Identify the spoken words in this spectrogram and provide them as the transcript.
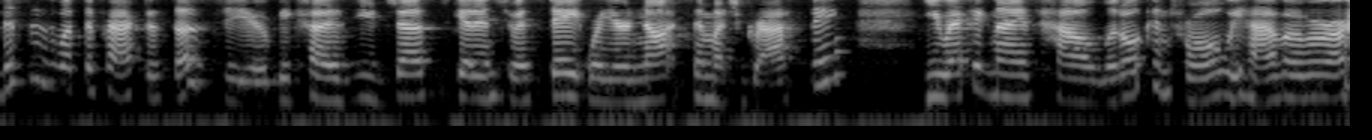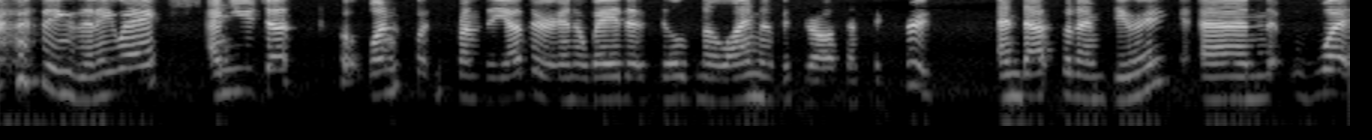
this is what the practice does to you because you just get into a state where you're not so much grasping. You recognize how little control we have over our things anyway, and you just put one foot in front of the other in a way that feels in alignment with your authentic truth. And that's what I'm doing. And what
